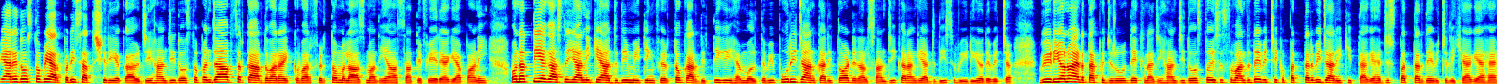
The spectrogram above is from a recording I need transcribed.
ਪਿਆਰੇ ਦੋਸਤੋ, ਪਿਆਰ ਭਰੀ ਸਤਿ ਸ਼੍ਰੀ ਅਕਾਲ ਜੀ। ਹਾਂਜੀ ਦੋਸਤੋ, ਪੰਜਾਬ ਸਰਕਾਰ ਦੁਆਰਾ ਇੱਕ ਵਾਰ ਫਿਰ ਤੋਂ ਮੁਲਾਜ਼ਮਾਂ ਦੀਆਂ ਆਸਾਂ ਤੇ ਫੇਰਿਆ ਗਿਆ ਪਾਣੀ। 29 ਅਗਸਤ ਯਾਨੀ ਕਿ ਅੱਜ ਦੀ ਮੀਟਿੰਗ ਫਿਰ ਤੋਂ ਕਰ ਦਿੱਤੀ ਗਈ ਹੈ। ਮੁਲਤਵੀ ਪੂਰੀ ਜਾਣਕਾਰੀ ਤੁਹਾਡੇ ਨਾਲ ਸਾਂਝੀ ਕਰਾਂਗੇ ਅੱਜ ਦੀ ਇਸ ਵੀਡੀਓ ਦੇ ਵਿੱਚ। ਵੀਡੀਓ ਨੂੰ ਐਂਡ ਤੱਕ ਜ਼ਰੂਰ ਦੇਖਣਾ ਜੀ। ਹਾਂਜੀ ਦੋਸਤੋ, ਇਸ ਸਬੰਧ ਦੇ ਵਿੱਚ ਇੱਕ ਪੱਤਰ ਵੀ ਜਾਰੀ ਕੀਤਾ ਗਿਆ ਹੈ, ਜਿਸ ਪੱਤਰ ਦੇ ਵਿੱਚ ਲਿਖਿਆ ਗਿਆ ਹੈ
